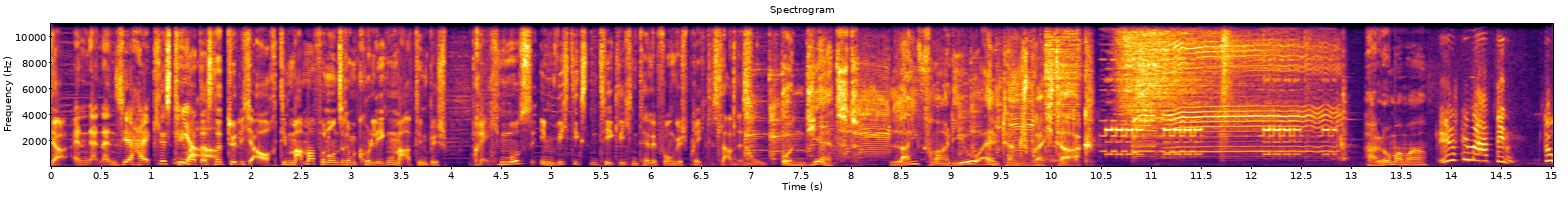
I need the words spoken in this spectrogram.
ja, ein, ein, ein sehr heikles Thema, Ja. das natürlich auch die Mama von unserem Kollegen Martin besprechen muss im wichtigsten täglichen Telefongespräch des Landes. Und jetzt Live-Radio Elternsprechtag. Hallo Mama. Grüß dich, Martin. Du,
